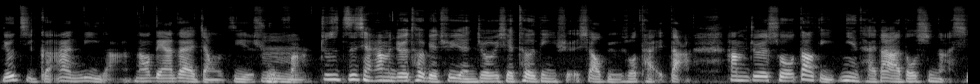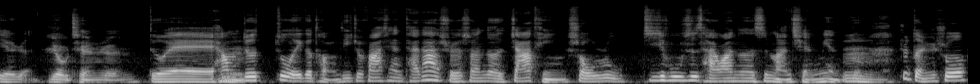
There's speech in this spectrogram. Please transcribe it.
有几个案例啦，然后等一下再来讲我自己的说法。嗯、就是之前他们就会特别去研究一些特定学校，比如说台大，他们就会说到底念台大的都是哪些人？有钱人。对，他们就做了一个统计，就发现台大学生的家庭收入几乎是台湾真的是蛮前面的，嗯、就等于说。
